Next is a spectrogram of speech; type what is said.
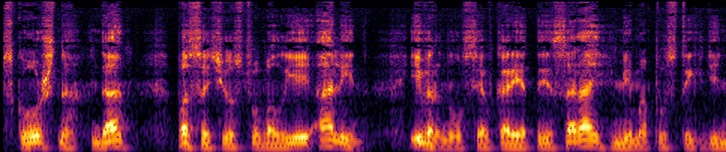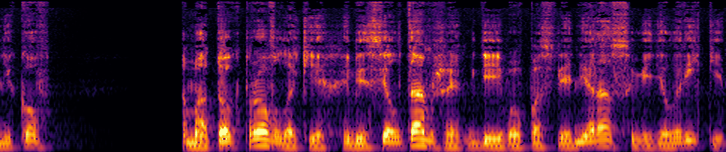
«Скучно, да?» — посочувствовал ей Алин и вернулся в каретный сарай мимо пустых денников. Моток проволоки висел там же, где его в последний раз видел Рики.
